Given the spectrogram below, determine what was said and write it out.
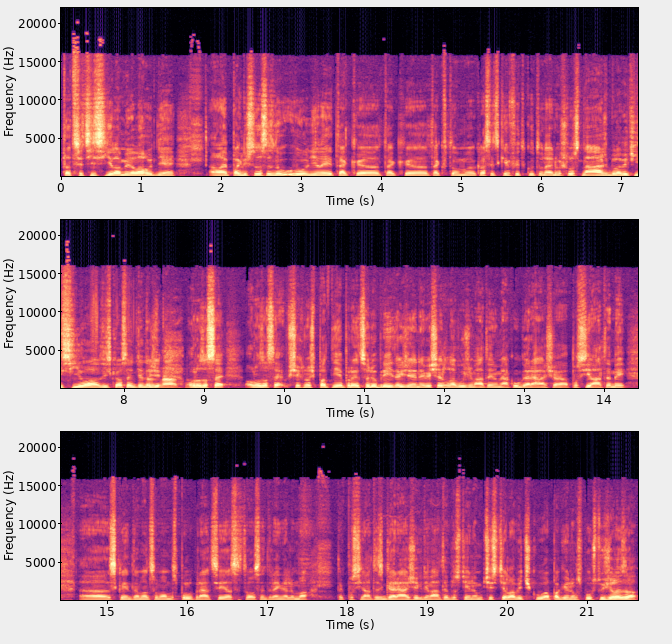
ta třecí síla mi dala hodně, ale pak, když to zase znovu uvolnili, tak, eh, tak, eh, tak v tom klasickém fitku to najednou šlo snáš, byla větší síla a získal jsem tě. Takže znát, no. ono, zase, ono zase všechno špatně je pro něco dobrý, takže nevěšet hlavu, že máte jenom nějakou garáž a posíláte mi uh, s klientama, co mám spolupráci a sestoval jsem trénink na doma, tak posíláte z garáže, kde máte prostě jenom čistě lavičku a pak jenom spoustu železa.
